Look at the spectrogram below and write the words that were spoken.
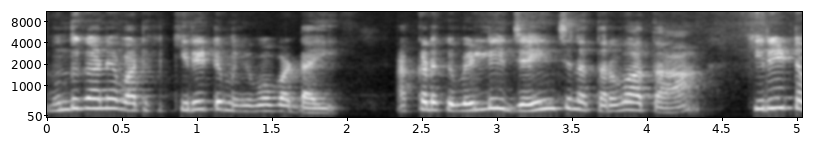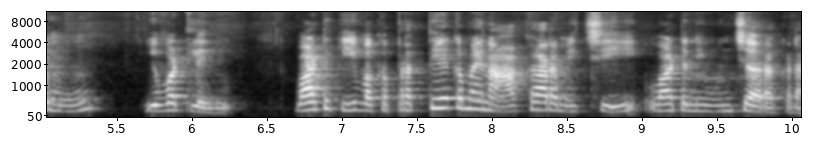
ముందుగానే వాటికి కిరీటం ఇవ్వబడ్డాయి. అక్కడికి వెళ్ళి జయించిన తరువాత కిరీటము ఇవ్వట్లేదు. వాటికి ఒక ప్రత్యేకమైన ఆకారం ఇచ్చి వాటిని ఉంచారు అక్కడ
